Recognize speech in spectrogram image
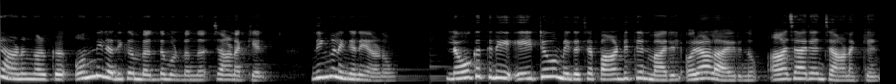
ആണുങ്ങൾക്ക് ഒന്നിലധികം ബന്ധമുണ്ടെന്ന് ചാണക്യൻ. നിങ്ങൾ ഇങ്ങനെയാണോ ലോകത്തിലെ ഏറ്റവും മികച്ച പാണ്ഡിത്യന്മാരിൽ ഒരാളായിരുന്നു ആചാര്യൻ ചാണക്യൻ.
